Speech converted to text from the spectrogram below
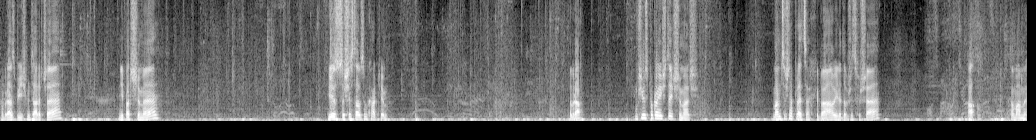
Dobra, zbiliśmy tarczę. Nie patrzymy. Jezu, co się stało z tym hakiem? Dobra. Musimy spokojnie się tutaj trzymać. Mam coś na plecach chyba, o ile dobrze słyszę. O, to mamy.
